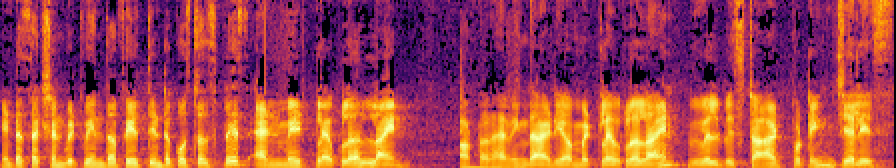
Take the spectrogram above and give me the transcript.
intersection between the fifth intercostal space and mid-clavicular line. After having the idea of mid-clavicular line, we will be start putting jellies.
